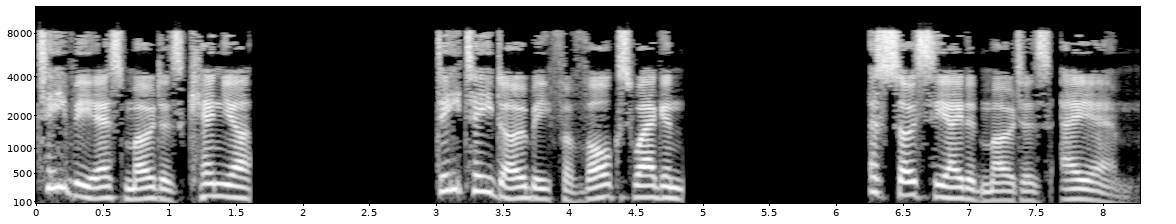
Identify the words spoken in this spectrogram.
TVS Motors Kenya DT Dobie for Volkswagen. Associated Motors AM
